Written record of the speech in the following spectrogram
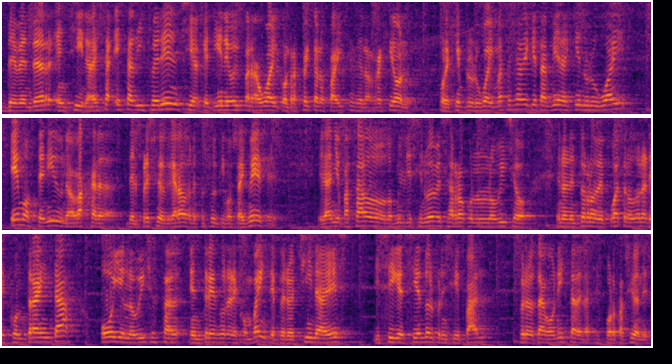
de vender en China. Esta, esta diferencia que tiene hoy Paraguay con respecto a los países de la región, por ejemplo Uruguay, más allá de que también aquí en Uruguay hemos tenido una baja del precio del ganado en estos últimos seis meses. El año pasado, 2019, cerró con un novillo en el entorno de 4 dólares con 30. Hoy el novillo está en 3 dólares con 20, pero China es y sigue siendo el principal protagonista de las exportaciones.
